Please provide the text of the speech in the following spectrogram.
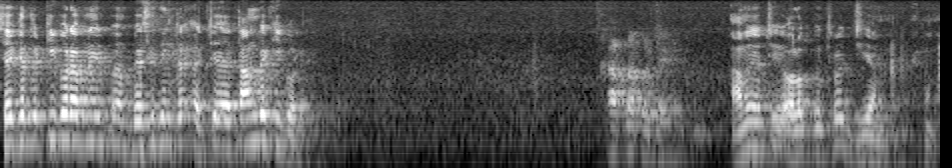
সেক্ষেত্রে কী করে আপনি বেশি দিন টানবে কী করে? আপনার পরিচয়টা আমি হচ্ছি অলোক মিত্র জিএম এখানে।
